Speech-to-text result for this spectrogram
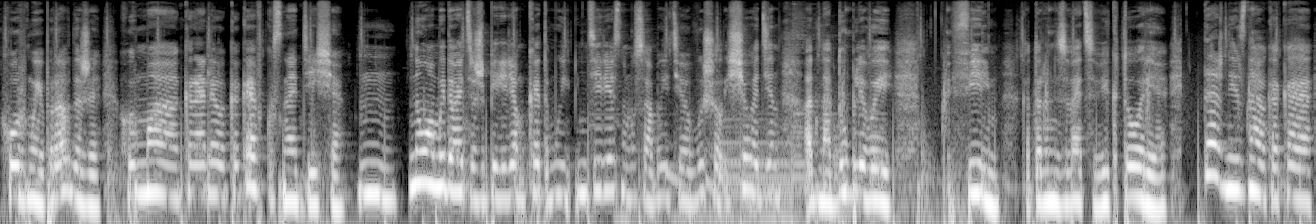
хурмы, правда же? Хурма королева, какая вкуснотища. М-м. Ну, а мы давайте же перейдем к этому интересному событию. Вышел еще один однодублевый фильм, который называется «Виктория». Даже не знаю, какая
